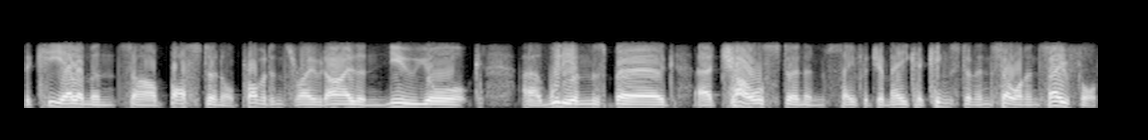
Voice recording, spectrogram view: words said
the key elements are Boston or Providence, Rhode Island, New York, uh, Williamsburg, uh, Charleston, and say for Jamaica, Kingston, and so on and so forth.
